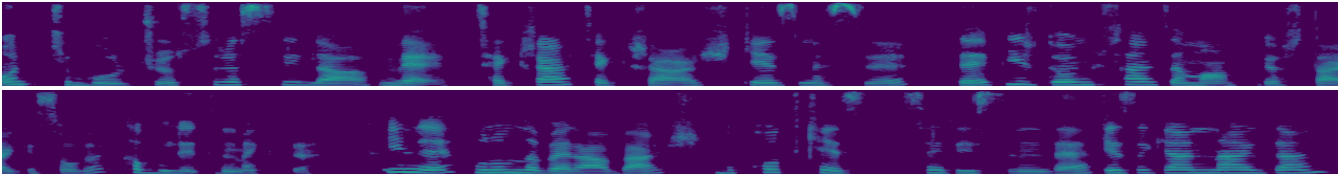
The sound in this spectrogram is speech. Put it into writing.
12 burcu sırasıyla ve tekrar tekrar gezmesi de bir döngüsel zaman göstergesi olarak kabul edilmekte. Yine bununla beraber bu podcast serisinde gezegenlerden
